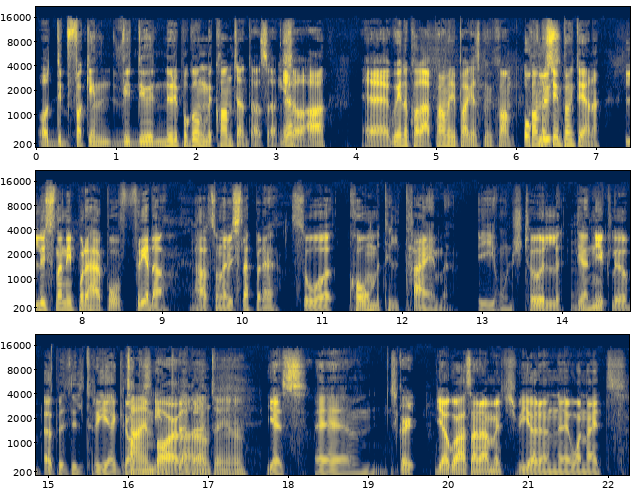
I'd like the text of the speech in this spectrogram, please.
och det fucking, vi, det, nu är det på gång med content alltså. Ja. Så ja, uh, gå in och kolla. powerminipodcast.com. Kom med synpunkter gärna. Lyssnar ni på det här på fredag, alltså när vi släpper det, så kom till Time i Hornstull. Det är en ny klubb, öppet till tre, gratis Time bar, va? inträde. Ja. Yes. Um, jag och Hassan Ramic, vi gör en uh, one night uh,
